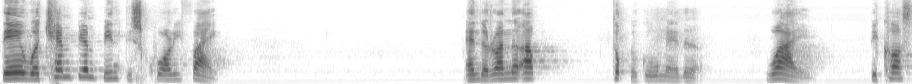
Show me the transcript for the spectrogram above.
They were champion being disqualified. And the runner-up took the gold medal. Why? Because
